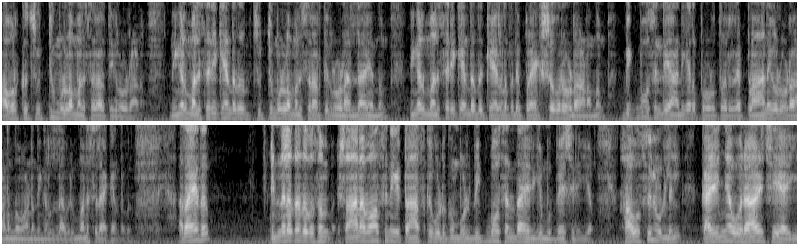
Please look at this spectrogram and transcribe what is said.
അവർക്ക് ചുറ്റുമുള്ള മത്സരാർത്ഥികളോടാണ്. നിങ്ങൾ മത്സരിക്കേണ്ടത് ചുറ്റുമുള്ള മത്സരാർത്ഥികളോടല്ല എന്നും നിങ്ങൾ മത്സരിക്കേണ്ടത് കേരളത്തിലെ പ്രേക്ഷകരോടാണെന്നും ബിഗ് ബോസിന്റെ അണിയർ പ്രവർത്തകരുടെ പ്ലാനുകളോടാണെന്നുമാണ് നിങ്ങൾ എല്ലാവരും മനസ്സിലാക്കേണ്ടത്. അതായത് ഇന്നലത്തെ ദിവസം ഷാനവാസിന് ഈ ടാസ്ക് കൊടുക്കുമ്പോൾ ബിഗ് ബോസ് എന്തായിരിക്കും ഉദ്ദേശിച്ചിരിക്കുക? ഹൗസിനുള്ളിൽ കഴിഞ്ഞ ഒരാഴ്ചയായി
